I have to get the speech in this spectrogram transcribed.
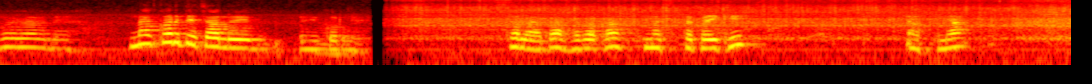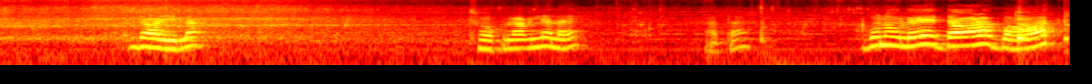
होय लागले ना करते चालू आहे हे करू चला आता हे बघा मस्तपैकी आपल्या डाळीला ठोक लागलेला आहे. आता बनवलंय डाळ भात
